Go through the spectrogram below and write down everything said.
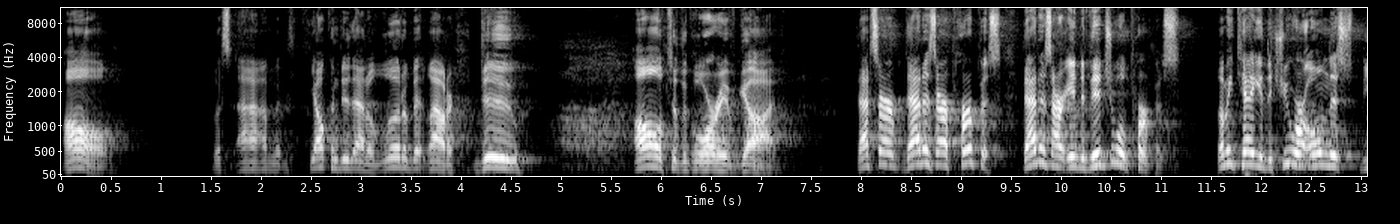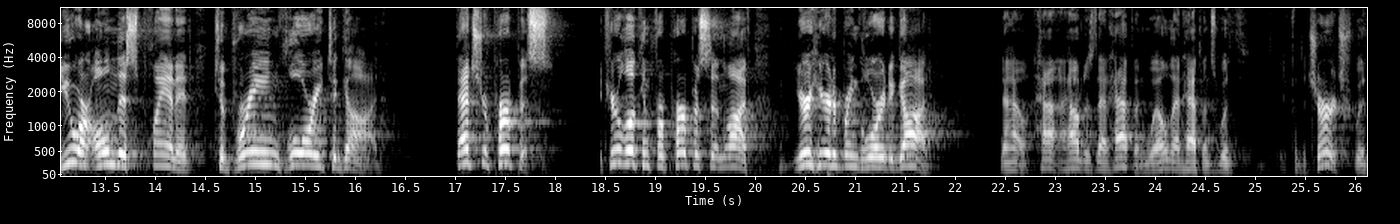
all. Let's, y'all can do that a little bit louder. Do all to the glory of God. That's our, that is our purpose. That is our individual purpose. Let me tell you that you are on this, you are on this planet to bring glory to God. That's your purpose. If you're looking for purpose in life, you're here to bring glory to God. Now, how, how does that happen? Well, that happens with for the church with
